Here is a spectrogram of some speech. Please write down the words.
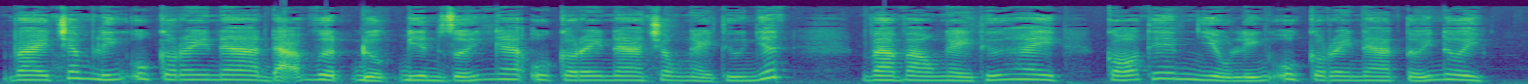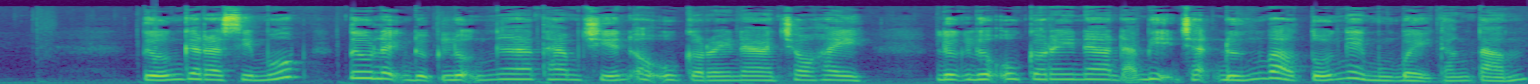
vài trăm lính Ukraine đã vượt được biên giới Nga-Ukraine trong ngày thứ nhất và vào ngày thứ hai có thêm nhiều lính Ukraine tới nơi. Tướng Gerasimov, tư lệnh lực lượng Nga tham chiến ở Ukraine cho hay, lực lượng Ukraine đã bị chặn đứng vào tối ngày 7 tháng 8.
